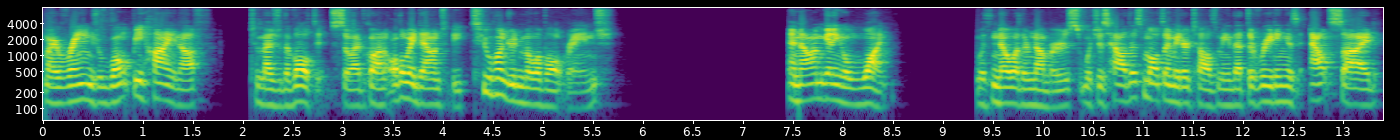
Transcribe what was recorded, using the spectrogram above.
my range won't be high enough to measure the voltage. So I've gone all the way down to the 200 millivolt range. and now I'm getting a 1 with no other numbers, which is how this multimeter tells me that the reading is outside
